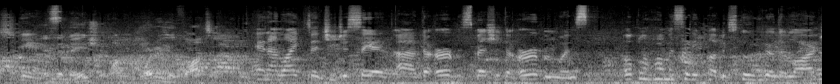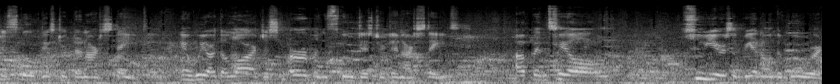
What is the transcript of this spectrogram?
Yes. in the nation, what are your thoughts on that? and I like that you just said uh, the urban, especially the urban ones. Oklahoma City Public School, we are the largest school district in our state, and we are the largest urban school district in our state. Up until two years of being on the board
